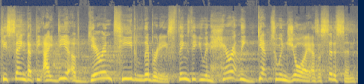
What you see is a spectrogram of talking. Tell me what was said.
He's saying that the idea of guaranteed liberties, things that you inherently get to enjoy as a citizen,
